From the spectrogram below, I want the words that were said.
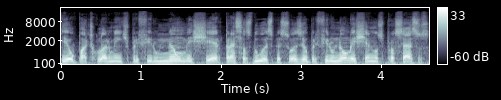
Eu particularmente prefiro não mexer para essas duas pessoas, eu prefiro não mexer nos processos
